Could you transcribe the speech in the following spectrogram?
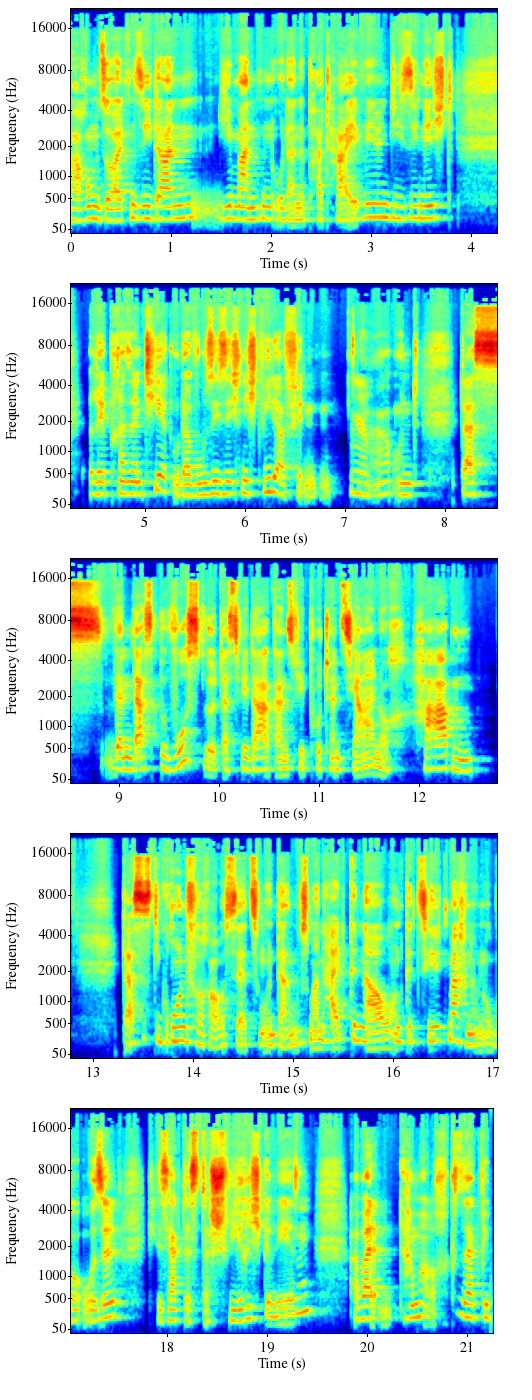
warum sollten sie dann jemanden oder eine Partei wählen, die sie nicht repräsentiert oder wo sie sich nicht wiederfinden. Ja. ja. und das, wenn das bewusst wird, dass wir da ganz viel Potenzial noch haben, das ist die Grundvoraussetzung. Und dann muss man halt genau und gezielt machen. In Oberursel, wie gesagt, ist das schwierig gewesen. Aber haben wir auch gesagt, wir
